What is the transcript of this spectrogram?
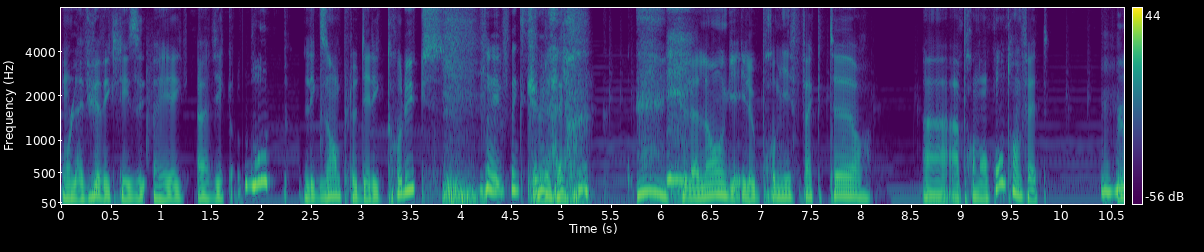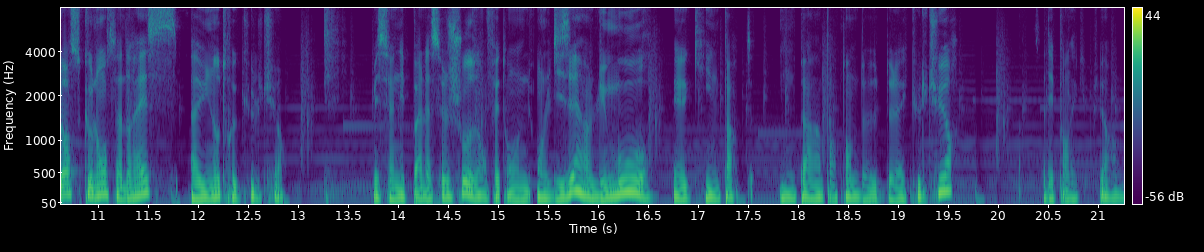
on l'a vu avec les- avec- avec l'exemple d'Electrolux, que la, fasse- que la langue est le premier facteur à, à prendre en compte, en fait, Mhm. lorsque l'on s'adresse à une autre culture. Mais ce n'est pas la seule chose, en fait, on, on le disait, hein, l'humour, euh, qui est une part, une part importante de, de la culture, ça dépend des cultures, hein.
